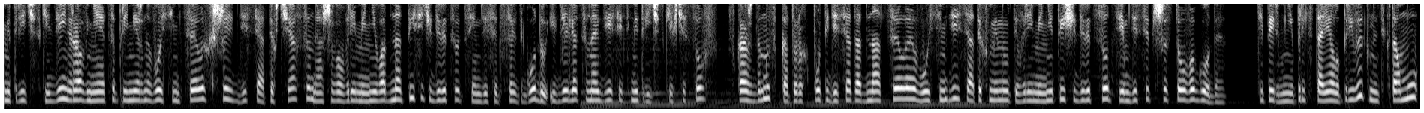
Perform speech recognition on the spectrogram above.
Метрический день равняется примерно 8,6 часа нашего времени в 1976 году и делятся на 10 метрических часов, в каждом из которых по 51,8 минуты времени 1976 года. Теперь мне предстояло привыкнуть к тому,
